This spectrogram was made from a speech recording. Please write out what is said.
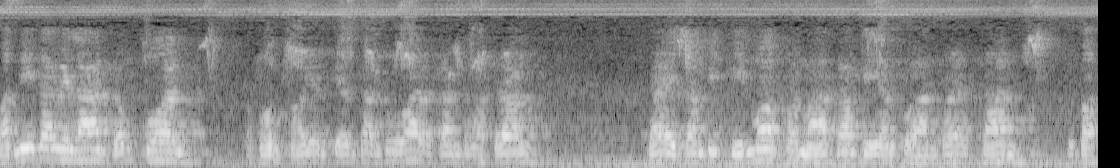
บัดนี้ได้เวลาสมควรผมขอเรียนเชิญท่านผู้ว่าราชการจังหวัดตรังได้ทำพิธีมอบพระมหากรรมปีอันขวานพระราชทานฉบับ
